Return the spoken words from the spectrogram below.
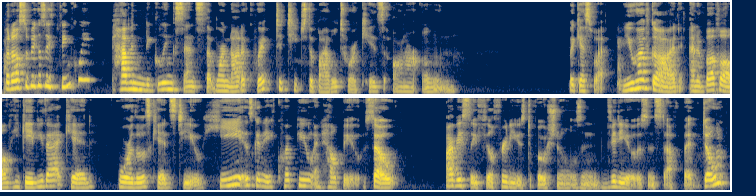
but also because I think we have a niggling sense that we're not equipped to teach the Bible to our kids on our own. But guess what? You have God, and above all, He gave you that kid or those kids to you. He is going to equip you and help you. So obviously feel free to use devotionals and videos and stuff, but don't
